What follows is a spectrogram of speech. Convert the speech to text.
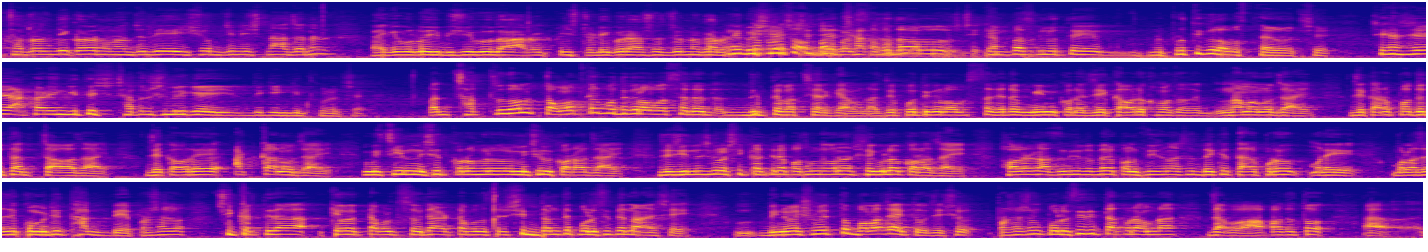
ছাত্রছাত্রী করেন ওনারা যদি এইসব জিনিস না জানেন তাকে বলব এই বিষয়গুলো আরও একটু স্টাডি করে আসার জন্য কারণ হচ্ছে যে ছাত্রদল ক্যাম্পাসগুলোতে প্রতিকূল অবস্থায় রয়েছে। সেখানে সে আকার ইঙ্গিতে ছাত্র শিবিরকে এই দিকে ইঙ্গিত করেছে। মানে ছাত্রদল চমৎকার প্রতিকূল অবস্থা দেখতে পাচ্ছি আর কি আমরা যে প্রতিকূল অবস্থা যেটা মিন করে যে কারোর ক্ষমতা নামানো যায় যে কারও পদত্যাগ চাওয়া যায় যে কারোর আটকানো যায় মিছিল নিষেধ করা হলেও মিছিল করা যায় যে জিনিসগুলো শিক্ষার্থীরা পছন্দ করে সেগুলো করা যায়। হলে রাজনীতি ব্যাপারে কনফিউশন আছে দেখে তারপরে মানে বলা যায় যে কমিটি থাকবে। প্রশাসন শিক্ষার্থীরা কেউ একটা বলছে ওইটা একটা বলছে সিদ্ধান্তে পরিস্থিতি না আসে বিনয় সহিত বলা যায় তো যে প্রশাসন পরিস্থিতি তারপর আমরা যাব। আপাতত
